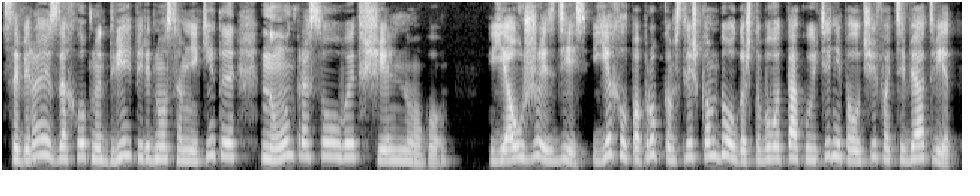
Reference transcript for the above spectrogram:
Собираюсь захлопнуть дверь перед носом Никиты, но он просовывает в щель ногу. «Я уже здесь. Ехал по пробкам слишком долго, чтобы вот так уйти, не получив от тебя ответ.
